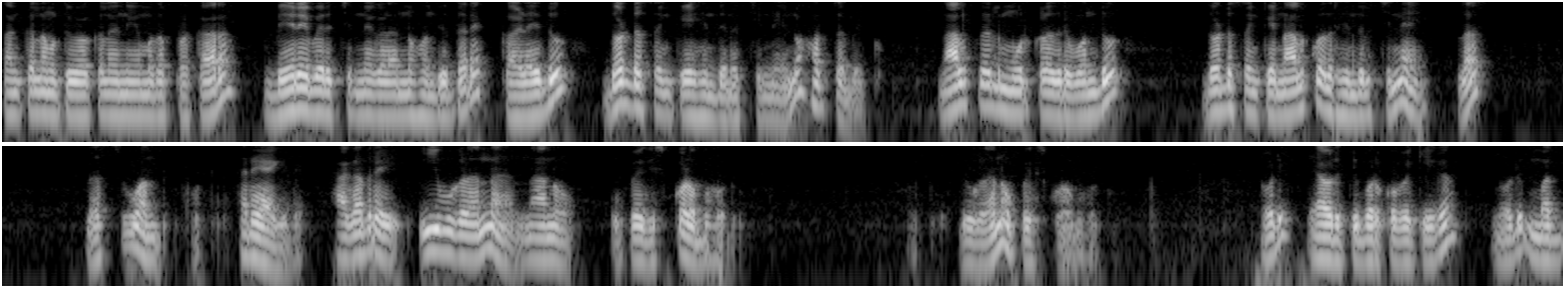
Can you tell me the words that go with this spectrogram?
ಸಂಕಲನ ಮತ್ತು ವ್ಯವಕಲನ ನಿಯಮದ ಪ್ರಕಾರ ಬೇರೆ ಬೇರೆ ಚಿಹ್ನೆಗಳನ್ನು ಹೊಂದಿದ್ದರೆ ಕಳೆದು ದೊಡ್ಡ ಸಂಖ್ಯೆಯ ಹಿಂದಿನ ಚಿಹ್ನೆಯನ್ನು ಹಚ್ಚಬೇಕು. ನಾಲ್ಕರಲ್ಲಿ ಮೂರು ಕಳೆದರೆ ಒಂದು, ದೊಡ್ಡ ಸಂಖ್ಯೆ ನಾಲ್ಕು ಅದರ ಹಿಂದಿನ ಚಿಹ್ನೆ ಪ್ಲಸ್ ಪ್ಲಸ್ ಒಂದು. ಓಕೆ ಸರಿಯಾಗಿದೆ. ಹಾಗಾದರೆ ಇವುಗಳನ್ನು ನಾನು ಉಪಯೋಗಿಸ್ಕೊಳ್ಬಹುದು. ಇವುಗಳನ್ನು ಉಪಯೋಗಿಸ್ಕೊಳ್ಬಹುದು. ನೋಡಿ, ಯಾವ ರೀತಿ ಬರ್ಕೋಬೇಕು ಈಗ ನೋಡಿ, ಮದ್,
